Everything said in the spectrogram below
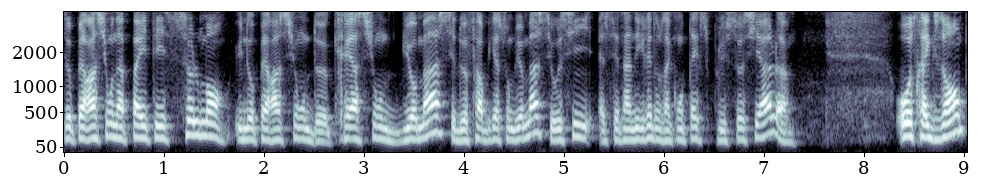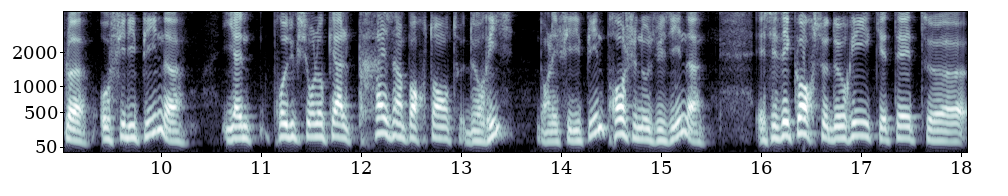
opération n'a pas été seulement une opération de création de biomasse et de fabrication de biomasse, c'est aussi, elle s'est intégrée dans un contexte plus social. Autre exemple, aux Philippines, il y a une production locale très importante de riz dans les Philippines, proche de nos usines. Et ces écorces de riz qui étaient euh,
